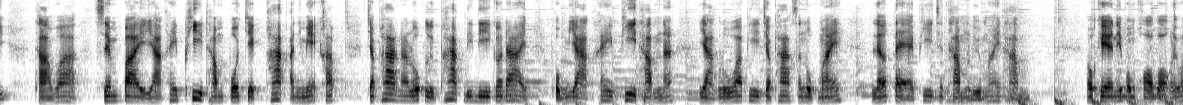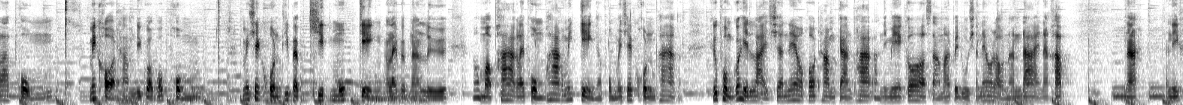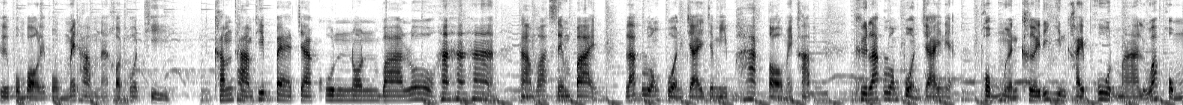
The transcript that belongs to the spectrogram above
ถามว่าเซมไปอยากให้พี่ทำโปรเจกต์ภาคอนิเมะครับ จะภาคนรกหรือภาคดีๆ ก็ได้ ผมอยากให้พี่ทำนะ อยากรู้ว่าพี่จะภาคสนุกไหม แล้วแต่พี่จะทำหรือไม่ทำโอเค อันนี้ผมขอบอกเลยว่าผมไม่ขอทำดีกว่าเพราะผมไม่ใช่คนที่แบบคิดมุกเก่งอะไรแบบนั้น หรือเอามาพากย์อะไรผมพากย์ไม่เก่งอะผมไม่ใช่คนพากย์อะคือผมก็เห็นหลายช anel เขาทำการพากย์อนิเมะก็สามารถไปดูช anel เหล่านั้นได้นะครับ นะ อันนี้คือผมบอกเลยผมไม่ทำนะ ขอโทษทีคำถามที่ 8 จากคุณนนบาโล555 ถามว่าเซมไปรักลวงป่วนใจจะมีภาคต่อไหมครับ คือรักลวงป่วนใจเนี่ย ผมเหมือนเคยได้ยินใครพูดมา หรือว่าผม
